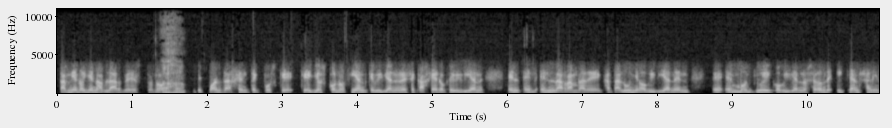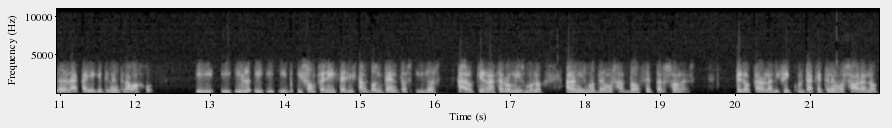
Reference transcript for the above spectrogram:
también oyen hablar de esto, ¿no? Ajá. de cuánta gente pues que, que ellos conocían, que vivían en ese cajero, que vivían en, en- en la Rambla de Cataluña o vivían en, eh, en Montjuic o vivían no sé dónde y que han salido de la calle y que tienen trabajo y, y, y, y- y- y son felices y están contentos y ellos, claro, quieren hacer lo mismo, ¿no? Ahora mismo tenemos a 12 personas, pero claro, la dificultad que tenemos ahora, ¿no?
